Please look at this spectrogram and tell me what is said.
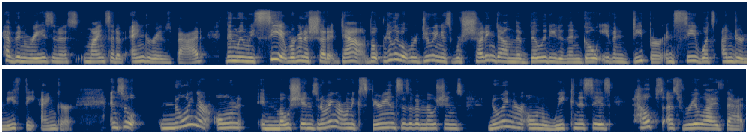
have been raised in a mindset of anger is bad, then when we see it, we're going to shut it down. But really, what we're doing is we're shutting down the ability to then go even deeper and see what's underneath the anger. And so knowing our own emotions, knowing our own experiences of emotions, knowing our own weaknesses helps us realize that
